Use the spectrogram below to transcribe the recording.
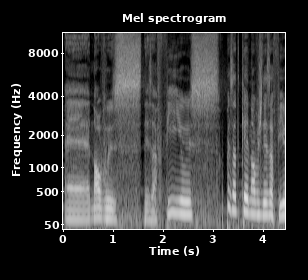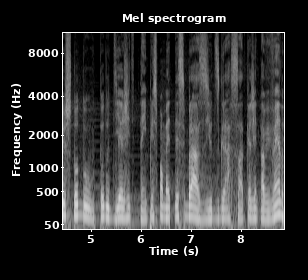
é, novos desafios. Apesar de que novos desafios todo, todo dia a gente tem, principalmente nesse Brasil desgraçado que a gente está vivendo.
